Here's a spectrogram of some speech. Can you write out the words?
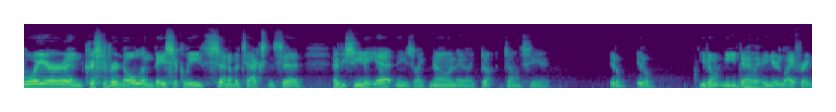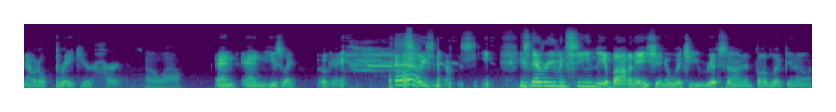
Goyer and Christopher Nolan basically sent him a text and said, "Have you seen it yet?" And he's like, "No." And they're like, "Don't, don't see it. It'll, it'll. You don't need that Really? in your life right now. It'll break your heart." Oh wow. And and he's like, "Okay." so he's never seen. He's never even seen the abomination of which he rips on in public. You know.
